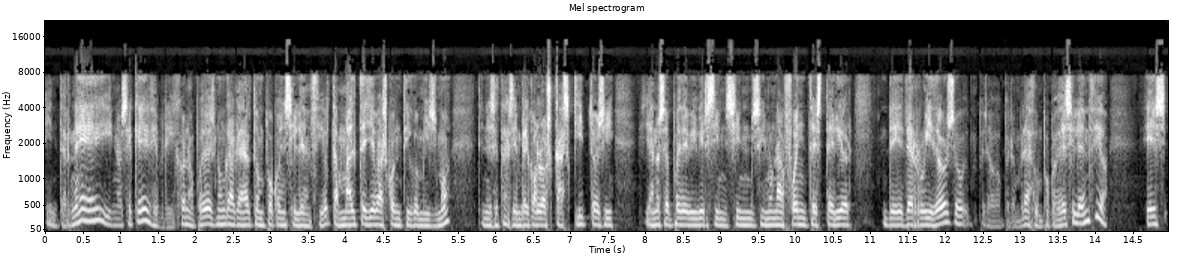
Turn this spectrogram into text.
internet y no sé qué. Dice, pero hijo, no puedes nunca quedarte un poco en silencio, tan mal te llevas contigo mismo, tienes que estar siempre con los casquitos y ya no se puede vivir sin, sin, sin una fuente exterior de, de ruidos, pero, pero hombre, haz un poco de silencio es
